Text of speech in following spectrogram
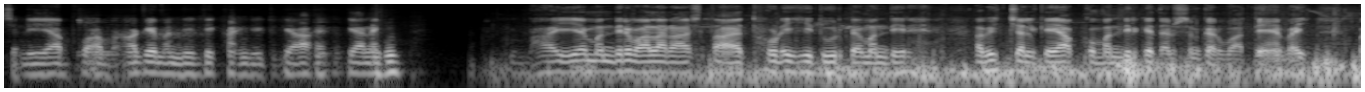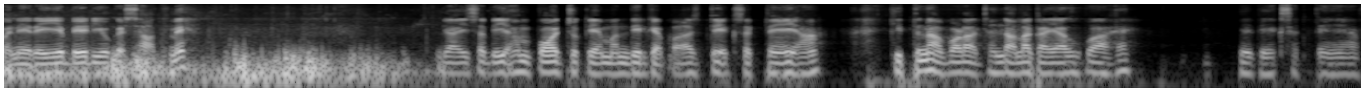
चलिए, आपको अब आगे मंदिर दिखाएँगे क्या है, क्या नहीं। भाई, ये मंदिर वाला रास्ता है, थोड़ी ही दूर पे मंदिर है। अभी चल के आपको मंदिर के दर्शन करवाते हैं भाई, बने रहिए वीडियो के साथ में। गाइस अभी हम पहुँच चुके हैं मंदिर के पास। देख सकते हैं यहाँ कितना बड़ा झंडा लगाया हुआ है। ये देख सकते हैं आप।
